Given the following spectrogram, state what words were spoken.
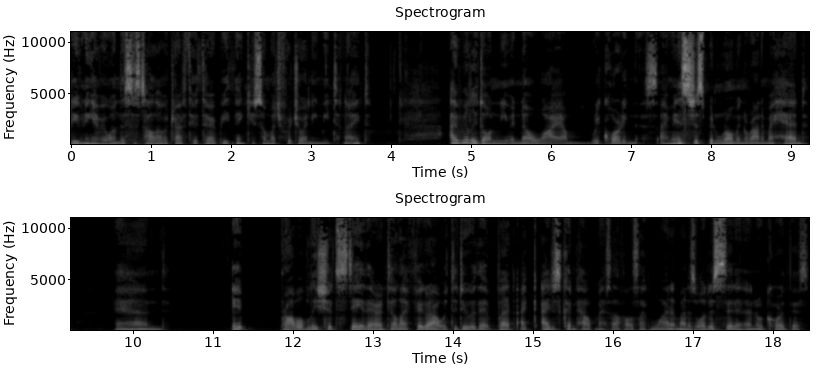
evening, everyone. This is Tala with Drive Through Therapy. Thank you so much for joining me tonight. I really don't even know why I'm recording this. I mean, it's just been roaming around in my head, and it probably should stay there until I figure out what to do with it. But I, I just couldn't help myself. I was like, why? I might as well just sit in and record this.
